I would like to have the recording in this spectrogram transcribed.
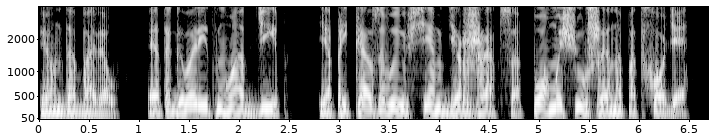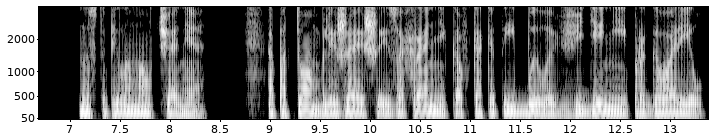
и он добавил. «Это говорит Муаддиб. Я приказываю всем держаться, помощь уже на подходе». Наступило молчание. А потом ближайший из охранников, как это и было в видении, проговорил.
